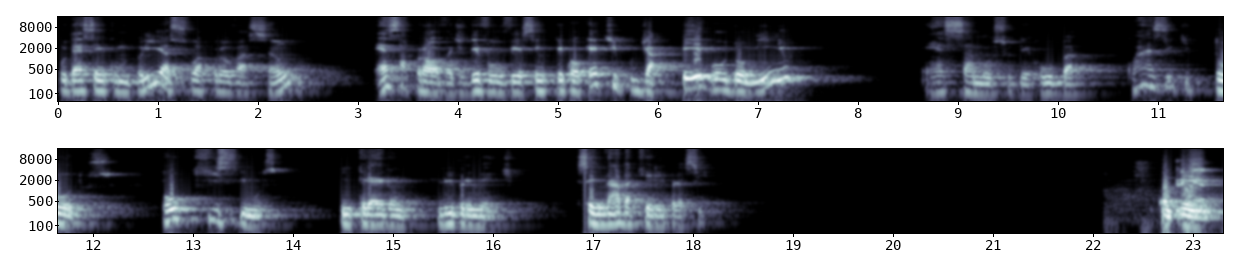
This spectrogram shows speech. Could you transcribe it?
pudessem cumprir a sua aprovação, essa prova de devolver sem ter qualquer tipo de apego ou domínio, essa, moço, derruba quase que todos, pouquíssimos entregam livremente, sem nada querer para si. Compreendo.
